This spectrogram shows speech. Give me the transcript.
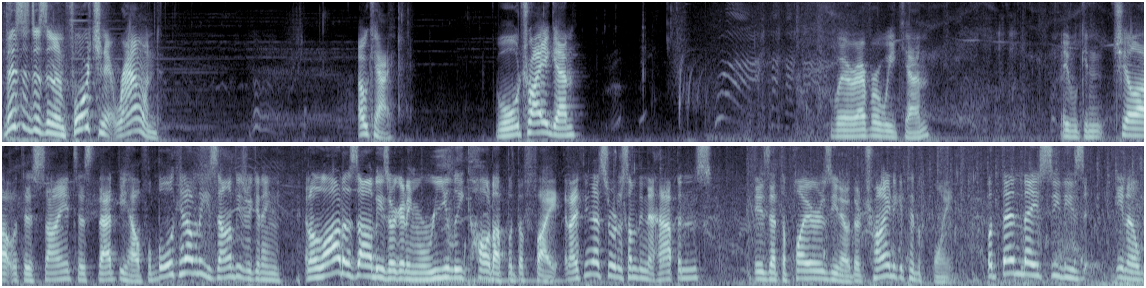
This is just an unfortunate round. Okay. We'll try again. Wherever we can. Maybe we can chill out with this scientist, that'd be helpful. But look at how many zombies are getting, and a lot of zombies are getting really caught up with the fight. And I think that's sort of something that happens, is that the players, you know, they're trying to get to the point, but then they see these, you know,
